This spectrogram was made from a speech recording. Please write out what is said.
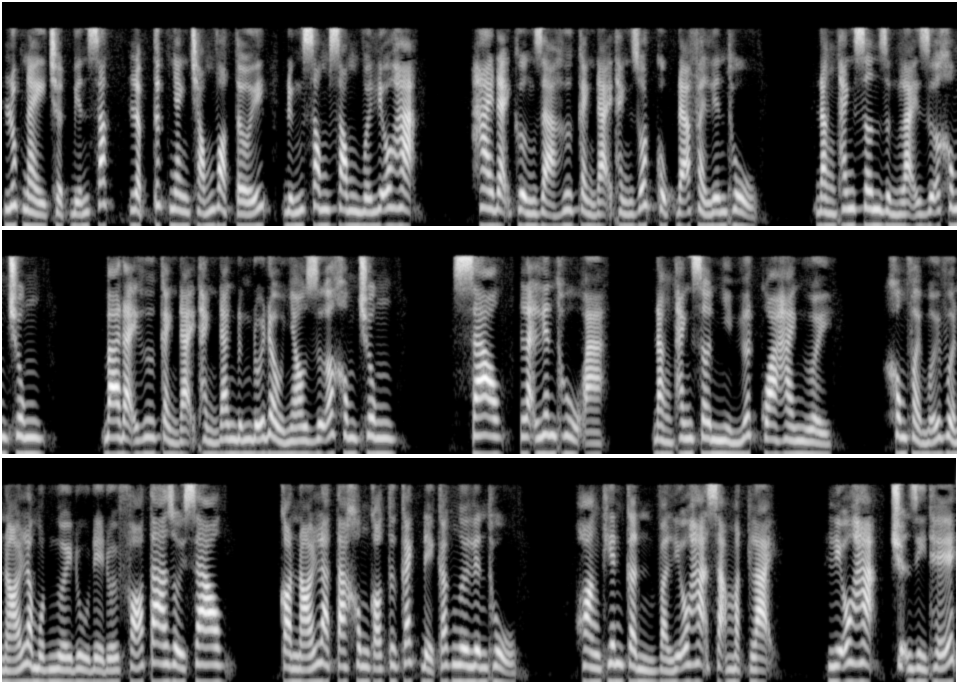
lúc này chợt biến sắc, lập tức nhanh chóng vọt tới, đứng song song với Liễu Hạ. Hai đại cường giả hư cảnh đại thành rốt cục đã phải liên thủ. Đằng Thanh Sơn dừng lại giữa không trung. Ba đại hư cảnh đại thành đang đứng đối đầu nhau giữa không trung. Sao, lại liên thủ à? Đằng Thanh Sơn nhìn lướt qua hai người. Không phải mới vừa nói là một người đủ để đối phó ta rồi sao? Còn nói là ta không có tư cách để các ngươi liên thủ. Hoàng Thiên Cần và Liễu Hạ sạm mặt lại. Liễu Hạ, chuyện gì thế?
